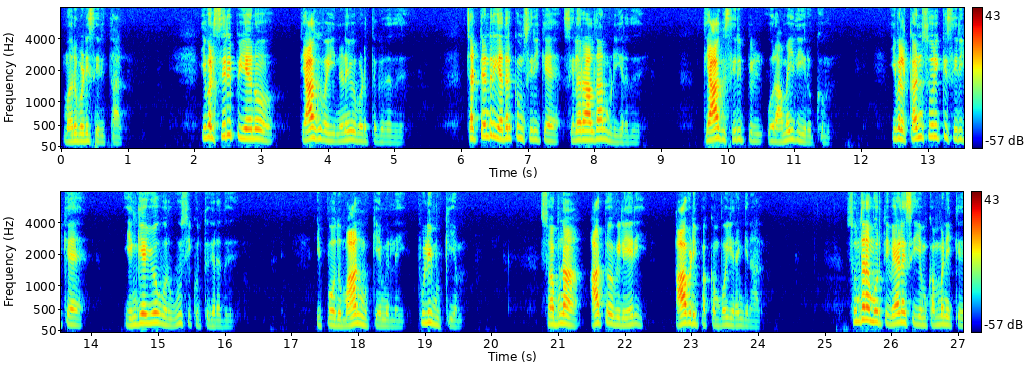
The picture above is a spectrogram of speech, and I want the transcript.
மறுபடி சிரித்தாள். இவள் சிரிப்பு ஏனோ தியாகுவை நினைவுபடுத்துகிறது. சட்டென்று எதற்கும் சிரிக்க சிலரால் தான் முடிகிறது. தியாகு சிரிப்பில் ஒரு அமைதி இருக்கும். இவள் கண் சுருக்கி சிரிக்க எங்கேயோ ஒரு ஊசி குத்துகிறது. இப்போது மான் முக்கியமில்லை புலி முக்கியம். ஸ்வப்னா ஆட்டோவில் ஏறி ஆவடி பக்கம் போய் இறங்கினாள். சுந்தரமூர்த்தி வேலை செய்யும் கம்பெனிக்கு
